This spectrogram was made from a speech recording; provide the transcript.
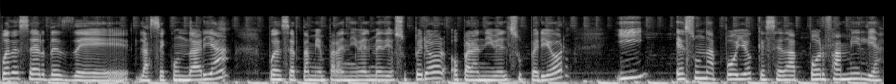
puede ser desde la secundaria, puede ser también para nivel medio superior o para nivel superior y es un apoyo que se da por familia.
